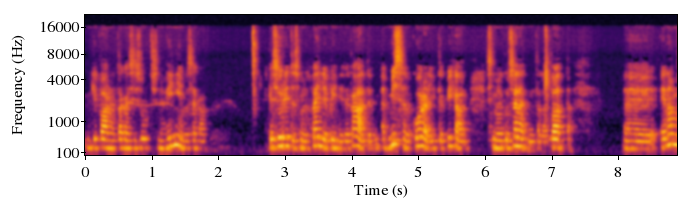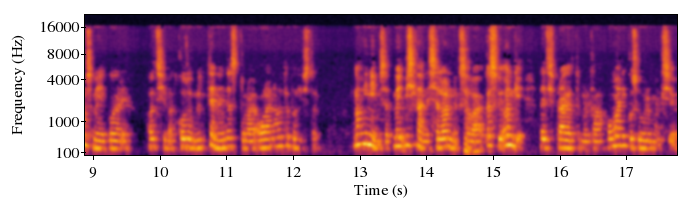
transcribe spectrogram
mingi paar nädalat tagasi suhtlesin ühe inimesega, kes üritas mulle välja pinnida ka, et, mis sellel koerel ikkagi viga on. siis ma nagu seletasin talle, et vaata äh,, enamus meie koeri otsivad kodu mitte nendest tule, olenevatel põhjustel. noh, inimesed, mis iganes seal on, eks ole, kasvõi ongi näiteks praegu on meil ka omaniku surm, eks ju.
